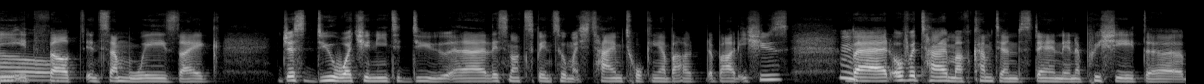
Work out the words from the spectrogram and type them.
me, it felt in some ways like just do what you need to do. Uh, let's not spend so much time talking about about issues. But over time, I've come to understand and appreciate the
